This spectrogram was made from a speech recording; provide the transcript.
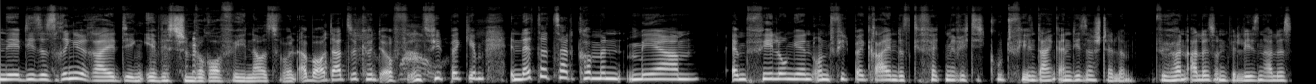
Nee, dieses Ringelreihe-Ding, ihr wisst schon, worauf wir hinaus wollen. Aber auch dazu könnt ihr auch uns Feedback geben. In letzter Zeit kommen mehr Empfehlungen und Feedback rein. Das gefällt mir richtig gut. Vielen Dank an dieser Stelle. Wir hören alles und wir lesen alles.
